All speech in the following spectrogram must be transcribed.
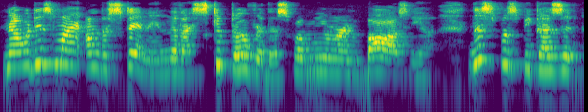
Now, it is my understanding that I skipped over this when we were in Bosnia. This was because it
